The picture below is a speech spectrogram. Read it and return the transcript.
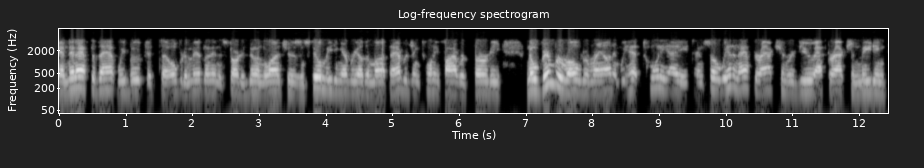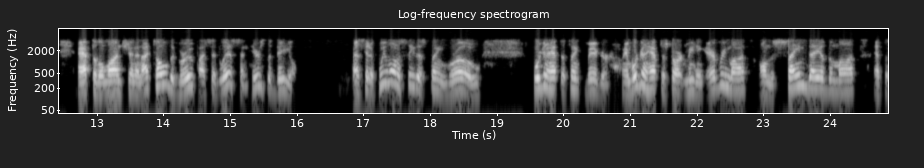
And then after that, we moved it uh, over to Midland and started doing lunches and still meeting every other month, averaging 25 or 30. November rolled around and we had 28. And so we had an after action review, after action meeting after the luncheon. And I told the group, I said, listen, here's the deal. I said, if we want to see this thing grow, we're going to have to think bigger and we're going to have to start meeting every month on the same day of the month at the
